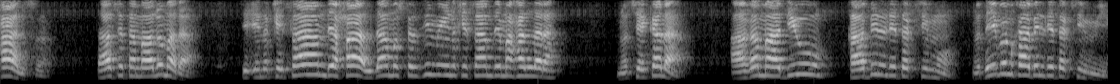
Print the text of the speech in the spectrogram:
حال سه تاسو ته معلومه ده چې انقسام د حال دا مستلزم وي انقسام د محل لره نو چې کله هغه مادي او قابل د تقسیم نو دی به قابل د تقسیم وي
